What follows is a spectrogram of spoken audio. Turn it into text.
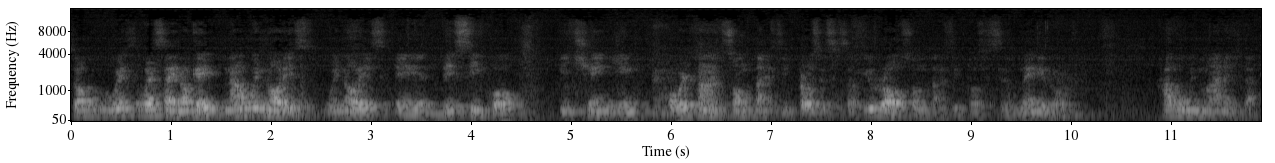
So we're, we're saying, okay, now we notice, we notice uh, this SQL is changing over time. Sometimes it processes a few rows, sometimes it processes many rows. How do we manage that?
